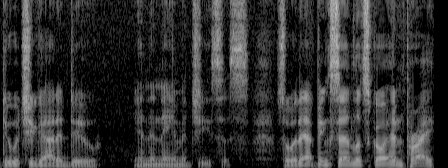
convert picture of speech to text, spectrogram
Do what you got to do in the name of Jesus. So, with that being said, let's go ahead and pray.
